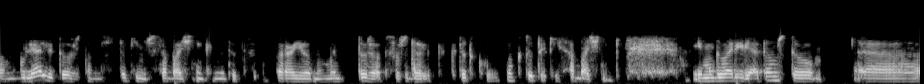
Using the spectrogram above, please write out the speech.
там, гуляли тоже там с такими же собачниками тут по району, мы тоже обсуждали, кто такой, ну кто такие собачники. И мы говорили о том, что э,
